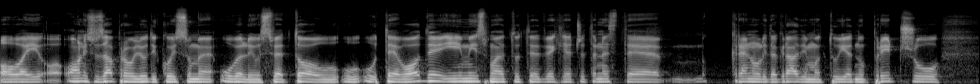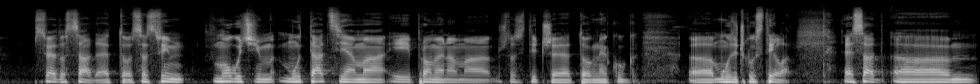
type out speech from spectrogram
ovaj, oni su zapravo ljudi koji su me uveli u sve to, u, u, u te vode i mi smo eto te 2014. krenuli da gradimo tu jednu priču sve do sada, eto, sa svim mogućim mutacijama i promenama što se tiče tog nekog uh, muzičkog stila. E sad, um,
